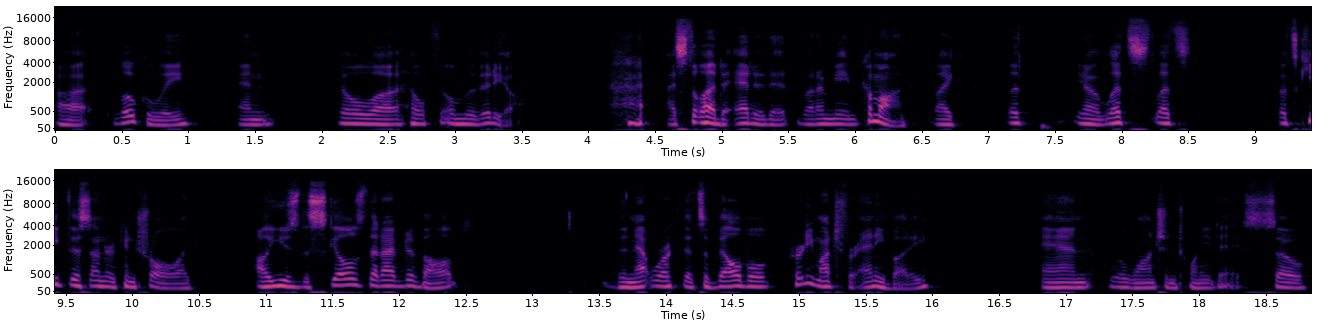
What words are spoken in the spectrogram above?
uh, locally, and he'll uh, he'll film the video. I still had to edit it, but I mean, come on, like let you know, let's let's let's keep this under control. Like I'll use the skills that I've developed, the network that's available pretty much for anybody, and we'll launch in 20 days. So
